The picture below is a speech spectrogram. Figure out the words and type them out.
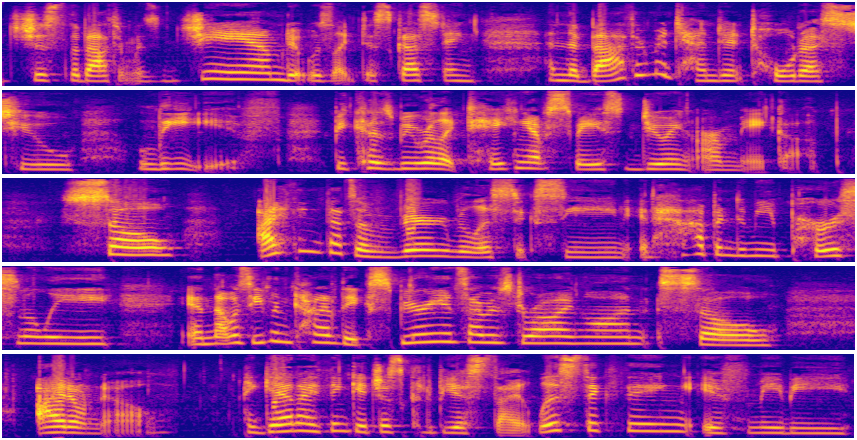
Just the bathroom was jammed. It was like disgusting. And the bathroom attendant told us to leave because we were like taking up space doing our makeup. So I think that's a very realistic scene. It happened to me personally, and that was even kind of the experience I was drawing on. So I don't know. Again, I think it just could be a stylistic thing. If maybe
